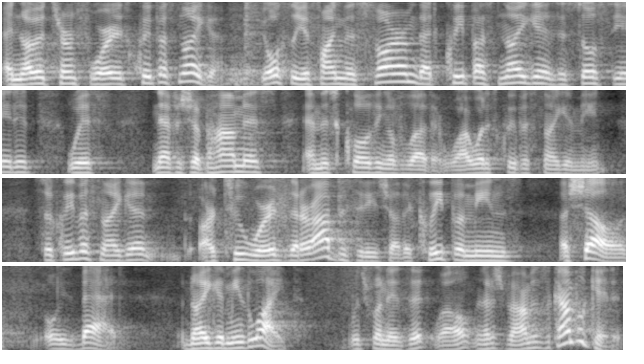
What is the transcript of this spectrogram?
Another term for it is klipas noiga. Also, you find in the svarim that klipas noiga is associated with nefesh v'hamis and this clothing of leather. Why? What does klipas noiga mean? So klipas noiga are two words that are opposite each other. Klipa means a shell; it's always bad. Noiga means light. Which one is it? Well, nefesh v'hamis is complicated.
